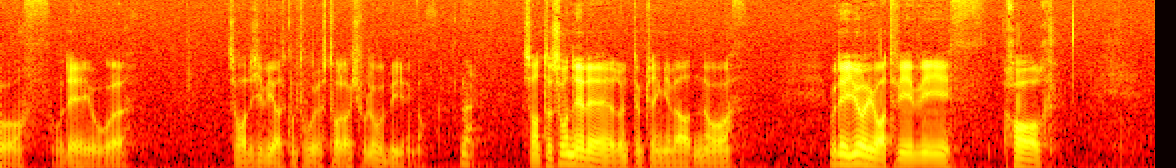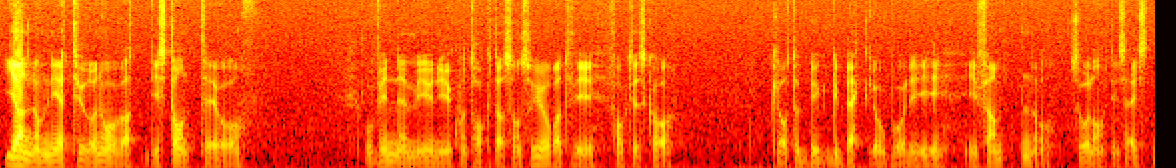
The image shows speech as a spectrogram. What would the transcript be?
og, og, det er jo uh, Så hadde ikke vi hatt kontor i Australia, hadde ikke fått lov å by engang. Sånn, og sånn er det rundt omkring i verden. Og, og det gjør jo at vi, vi har gjennom nedturen òg vært i stand til å å vinne mye nye kontrakter, sånn som gjør at vi faktisk har klart å bygge backlog både i, i 15 og så langt i 16.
